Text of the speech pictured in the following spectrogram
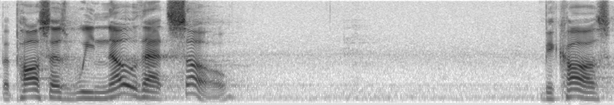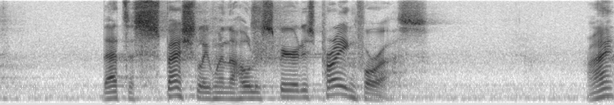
But Paul says, We know that so because that's especially when the Holy Spirit is praying for us. Right?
